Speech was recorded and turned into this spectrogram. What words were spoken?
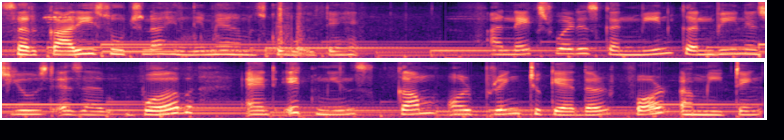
सरकारी सूचना हिंदी में हम उसको बोलते हैं। Our next word is convene. Convene is used as a verb and it means come or bring together for a meeting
